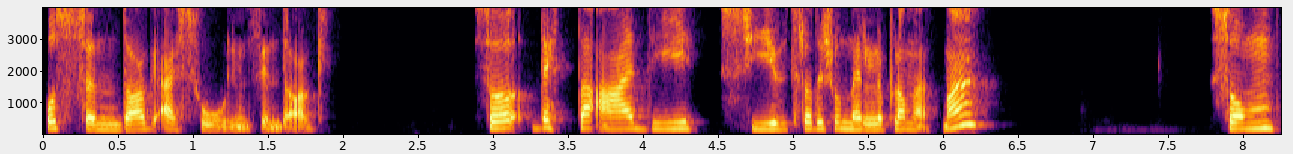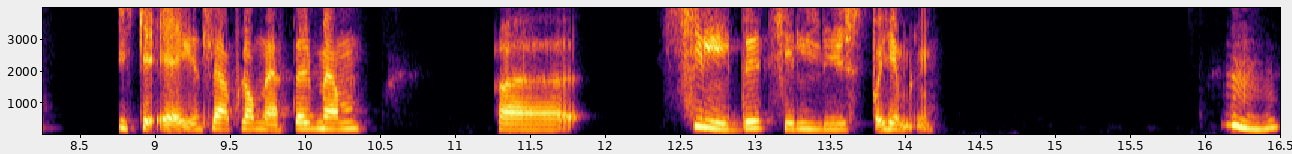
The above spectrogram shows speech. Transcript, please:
Og søndag er solen sin dag. Så dette er de syv tradisjonelle planetene som ikke egentlig er planeter, men uh, kilder til lys på himmelen. Mm.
